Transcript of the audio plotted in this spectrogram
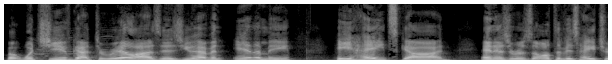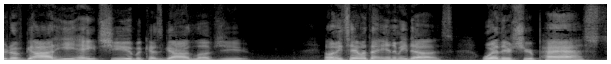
but what you've got to realize is you have an enemy. He hates God, and as a result of his hatred of God, he hates you because God loves you. Now, let me tell you what that enemy does. Whether it's your past,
